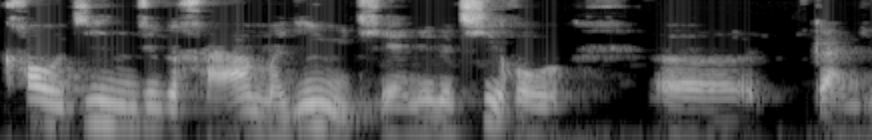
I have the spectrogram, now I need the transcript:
靠近这个海岸嘛，阴雨天这个气候，呃。感觉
